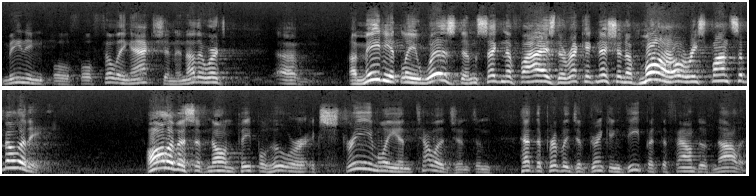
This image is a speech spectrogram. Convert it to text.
meaningful, fulfilling action. In other words, uh, immediately wisdom signifies the recognition of moral responsibility. All of us have known people who were extremely intelligent and had the privilege of drinking deep at the fount of knowledge.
